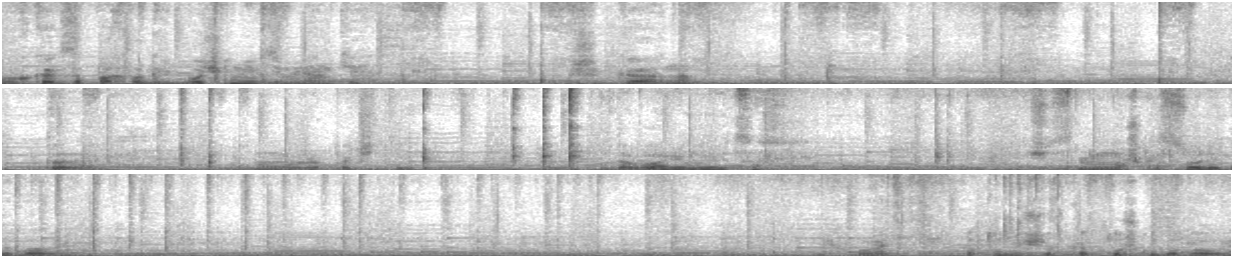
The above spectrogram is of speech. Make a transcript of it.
Ох, как запахло грибочками в землянке. Шикарно. Так, ну уже почти доваривается. Сейчас немножко соли добавлю. И хватит. Потом еще картошку добавлю.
